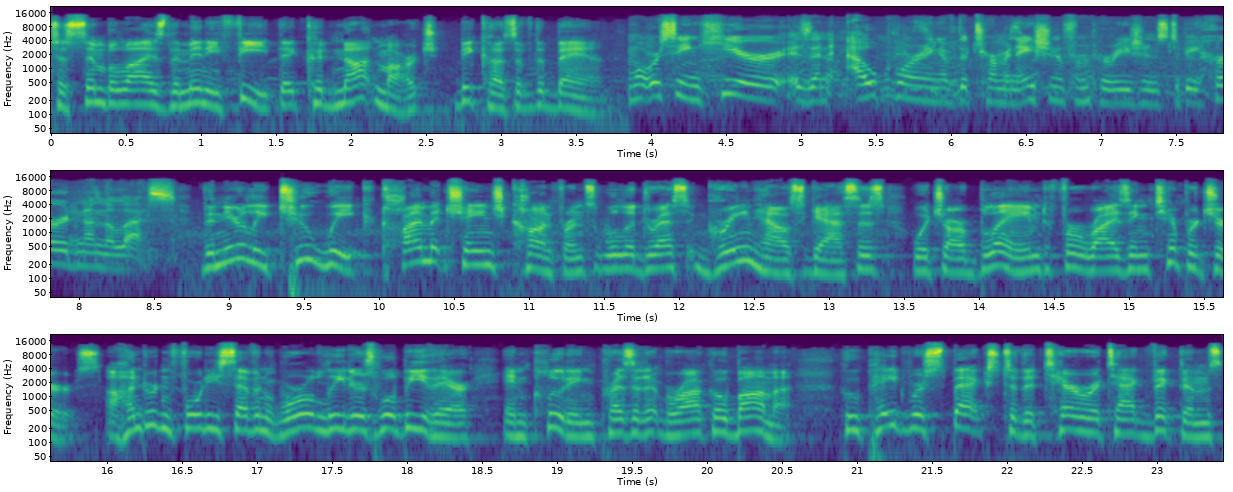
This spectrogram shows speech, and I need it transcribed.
to symbolize the many feet that could not march because of the ban. What we're seeing here is an outpouring of determination from Parisians to be heard nonetheless. The nearly two week climate change conference will address greenhouse gases, which are blamed for rising temperatures. 147 world leaders will be there, including President Barack Obama, who paid respects to the terror attack victims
